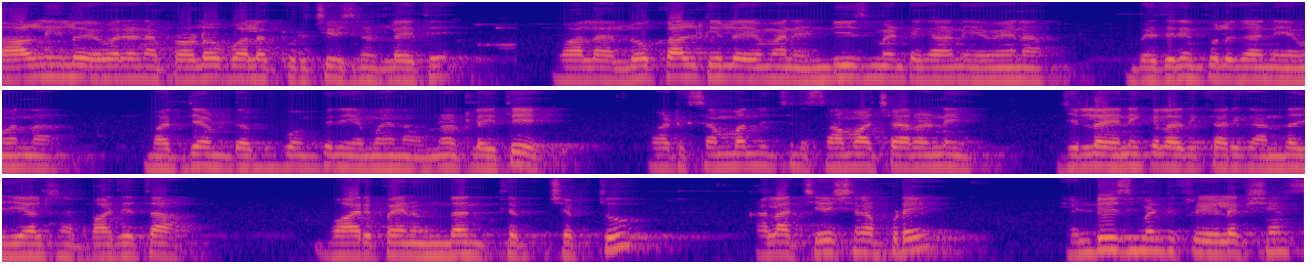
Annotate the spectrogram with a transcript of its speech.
కాలనీలో ఎవరైనా ప్రలోభాలకు గురి చేసినట్లయితే వాళ్ళ లోకాలిటీలో ఏమైనా ఎండేజ్మెంట్ కానీ ఏమైనా బెదిరింపులు కానీ ఏమైనా మద్యం డబ్బు పంపిణీ ఏమైనా ఉన్నట్లయితే వాటికి సంబంధించిన సమాచారాన్ని జిల్లా ఎన్నికల అధికారికి అందజేయాల్సిన బాధ్యత వారిపైన ఉందని చెప్- చెప్తూ అలా చేసినప్పుడే inducement free elections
